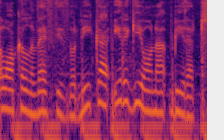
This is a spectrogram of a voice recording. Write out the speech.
Lokalne vesti iz Vornika i regiona Birač.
